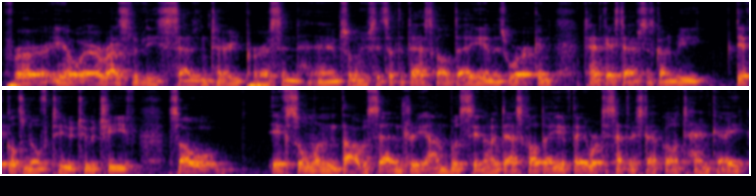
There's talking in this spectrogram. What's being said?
for you know a relatively sedentary person um, someone who sits at the desk all day and is working 10k steps is going to be difficult enough to to achieve. So if someone that was sedentary and was sitting at a desk all day, if they were to set their step goal at 10k,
